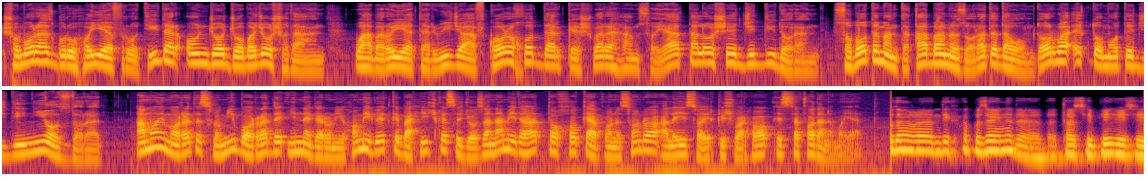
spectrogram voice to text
شمار از گروه های افراطی در آنجا جابجا شدهاند و برای ترویج افکار خود در کشور همسایه تلاش جدی دارند. ثبات منطقه به نظارت دوامدار و اقدامات جدی نیاز دارد. اما امارت اسلامی با رد این نگرانی ها میگوید که به هیچ کس اجازه نمیدهد تا خاک افغانستان را علیه سایر کشورها استفاده نماید. دا اندېښنه په ځای نه ده. تاسو پیږئ چې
